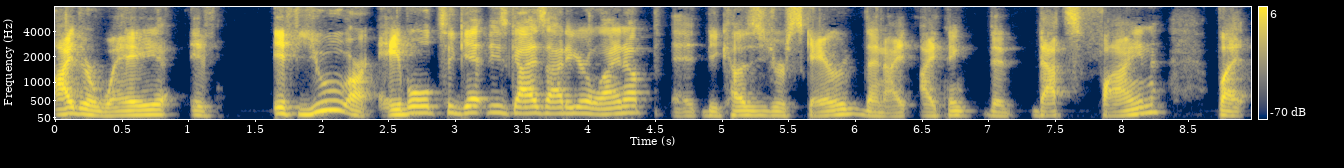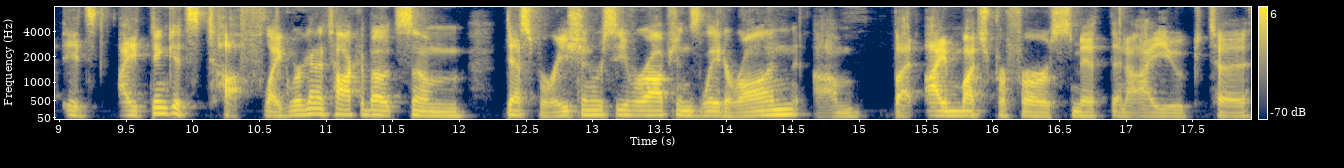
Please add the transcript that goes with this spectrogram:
either way, if if you are able to get these guys out of your lineup eh, because you're scared, then I, I think that that's fine. But it's I think it's tough. Like we're going to talk about some desperation receiver options later on. Um, but I much prefer Smith and Aiyuk to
